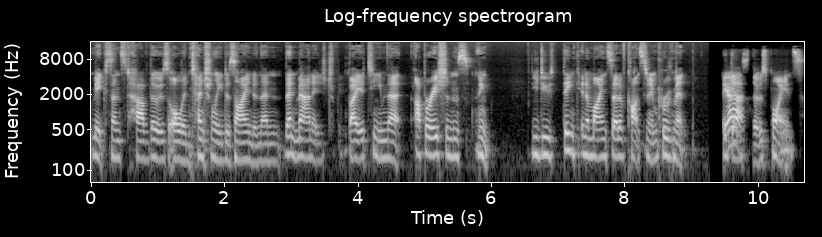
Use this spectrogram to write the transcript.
makes sense to have those all intentionally designed and then then managed by a team that operations I think you do think in a mindset of constant improvement against yeah. those points.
